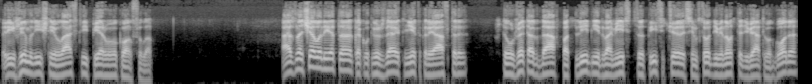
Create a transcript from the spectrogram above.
режим личной власти первого консула. Означало ли это, как утверждают некоторые авторы, что уже тогда, в последние два месяца 1799 года,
